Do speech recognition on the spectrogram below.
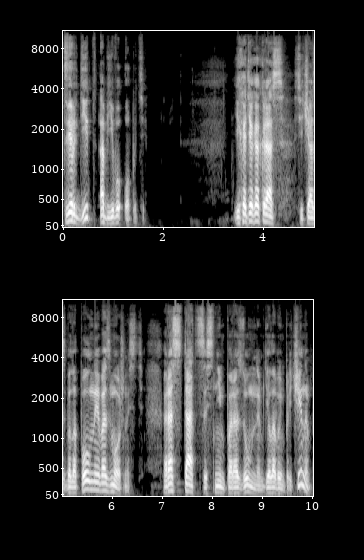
твердит об его опыте. И хотя как раз сейчас была полная возможность расстаться с ним по разумным деловым причинам,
